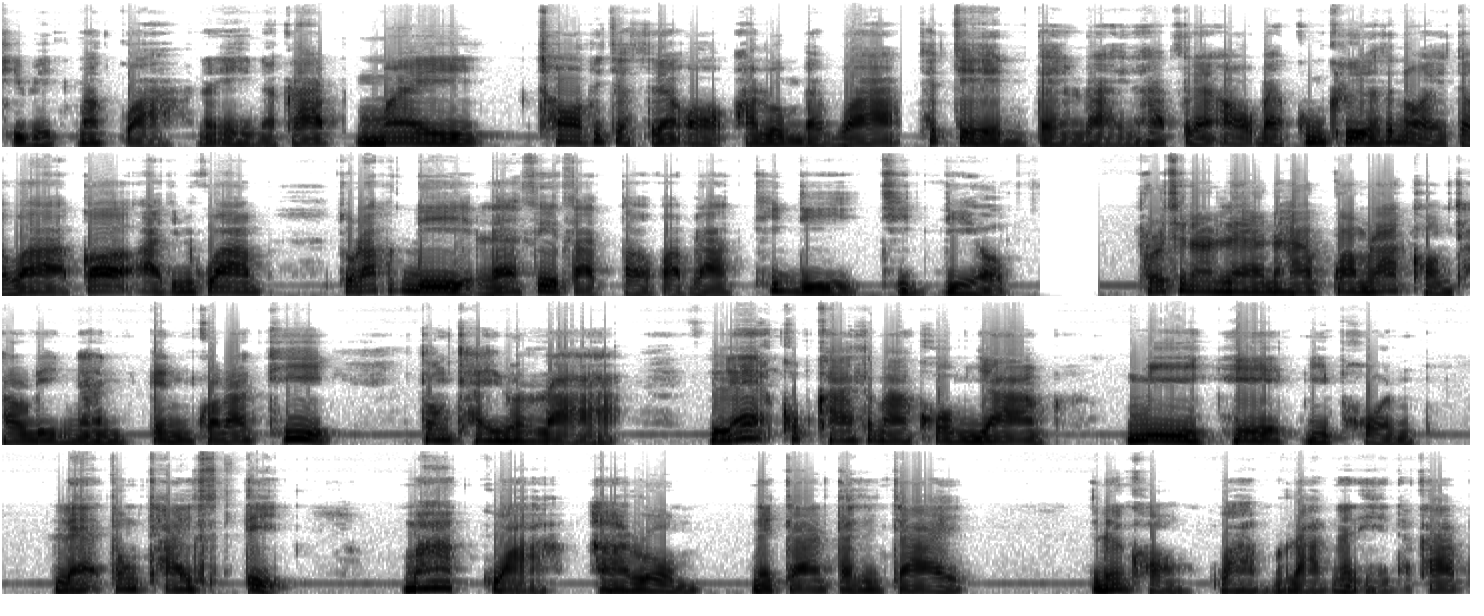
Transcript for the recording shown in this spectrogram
ชีวิตมากกว่านั่นเองนะครับ ไม่ชอบที่จะแสดงออกอารมณ์แบบว่าชัดเจนแต่อย่างไรนะครับ แสดงออกแบบคุ้มเครือซะหน่อย แต่ว่าก็อาจจะมีความจงรักภักดี และซื่อสัตย์ต่อความรักที่ดีทีเดียว เพราะฉะนั้นแล้วนะครับความรักของชาวลิงนั้น เป็นความรักที่ต้องใช้เวลา และคบค้าสมาคมอย่างมีเหตุมีผล และต้องใช้สติมากกว่าอารมณ์ ในการตัดสินใจในเรื่องของความรักนั่นเองนะครับเ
